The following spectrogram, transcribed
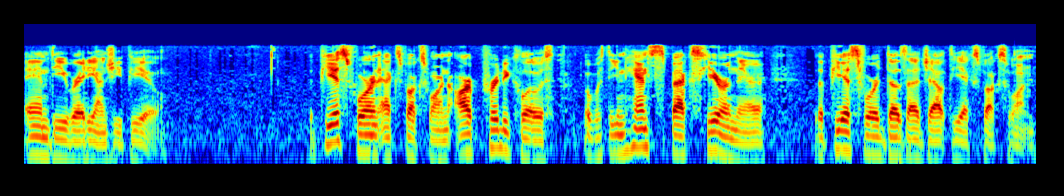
AMD Radeon GPU. The PS4 and Xbox One are pretty close, but with the enhanced specs here and there, the PS4 does edge out the Xbox One.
